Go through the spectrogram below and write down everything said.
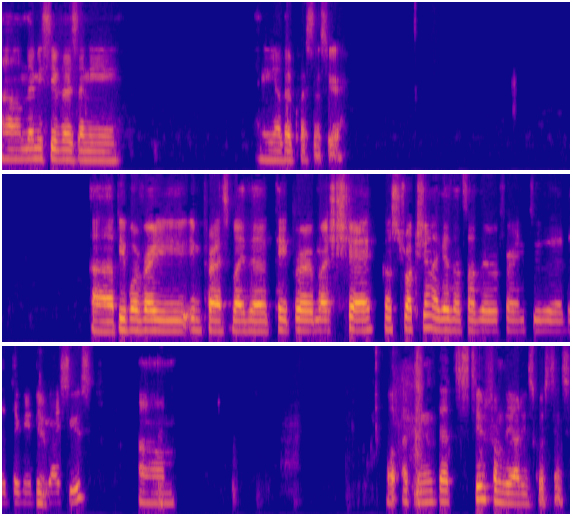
Um, let me see if there's any any other questions here. Uh, people are very impressed by the paper mache construction. I guess that's how they're referring to the, the technique that you guys use. Um, well, I think that's it from the audience questions.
